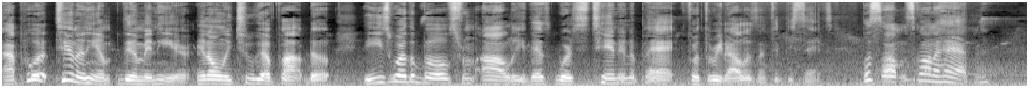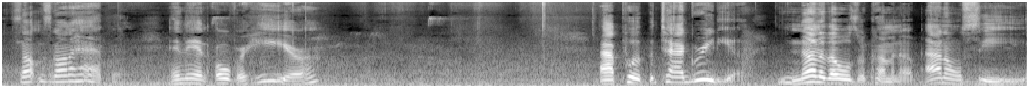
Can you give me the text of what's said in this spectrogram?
I put 10 of him, them in here and only two have popped up. These were the bulbs from Ollie that was 10 in a pack for $3.50. But something's going to happen. Something's going to happen. And then over here, I put the Tigridia. None of those are coming up. I don't see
